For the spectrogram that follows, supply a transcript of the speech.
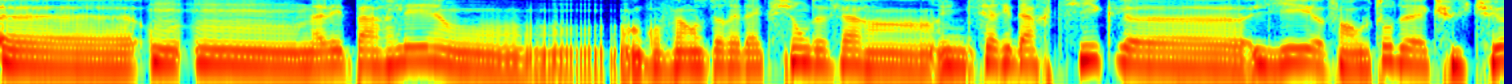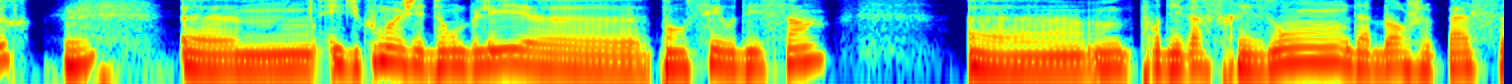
On, avait parlé en, conférence de rédaction de faire une série d'articles liés, enfin, autour de la culture. Mmh. et du coup, moi, j'ai d'emblée pensé au dessin pour diverses raisons. D'abord, je passe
